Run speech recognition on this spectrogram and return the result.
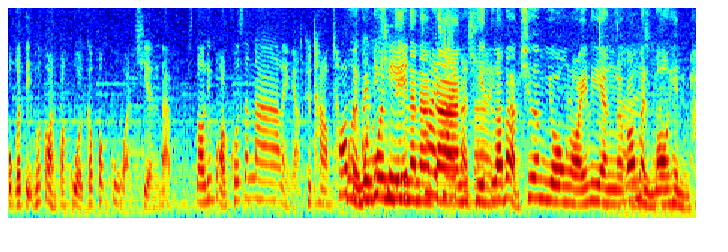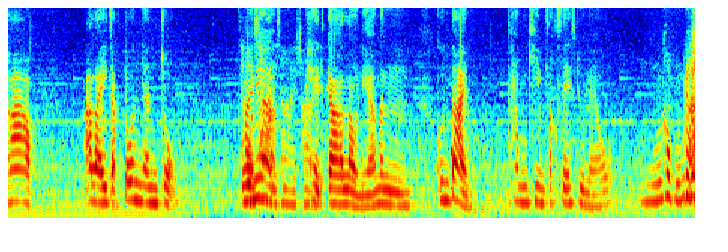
ปกติเมื่อก่อนประกวดก็ประกวดเขียนแบบสตอรี่บอร์ดโฆษณาอะไรเงี้ยคือทำชอบเหมืเป็อนนคเป็นนที่คนคิดจินตนาใช่กาใช่รค่ะคิดใช่ แล้วแบบเชื่อมโยงร้อยเรียง แล้วก็ใช่เหมือนใช่ มองเห็นภาพ อะไรจากต้นยันจบใช่โอ้เนี่ยใช่ใช่ใช่เหตุการณ์เหล่านี้มันคุณต่ายทำครีมสักเซสอยู่แล้ว อืมขอบคุณค่ะ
